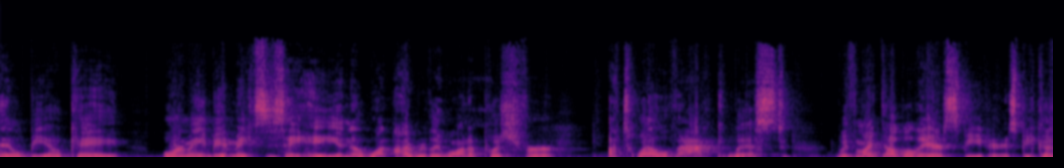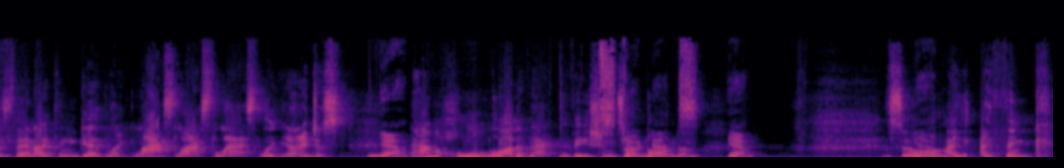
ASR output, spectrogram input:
it'll be okay. Or maybe it makes you say, hey, you know what? I really want to push for a 12 act list with my double air speeders because then I can get like last, last, last. Like I just Yeah. have a whole lot of activations up on them. yeah So Yeah. I, I think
